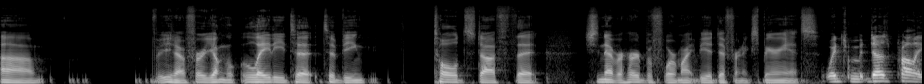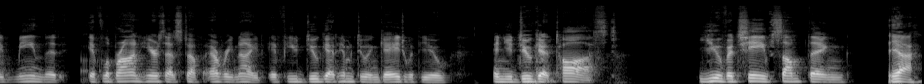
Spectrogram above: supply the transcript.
Um, you know, for a young lady to to be told stuff that she never heard before might be a different experience. Which does probably mean that if LeBron hears that stuff every night, if you do get him to engage with you and you do get tossed, you've achieved something. Yeah.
